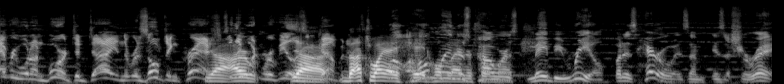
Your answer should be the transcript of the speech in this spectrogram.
everyone on board to die in the resulting crash Yeah, so they I- wouldn't reveal his Yeah, incompetence. that's why I Well, hate Homelander's Homelander so powers much. may be real, but his heroism is a charade.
